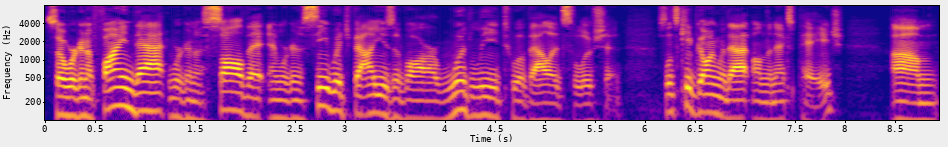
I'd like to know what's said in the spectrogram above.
So we're going to find that, we're going to solve it, and we're going to see which values of r would lead to a valid solution. So let's keep going with that on the next page. Um,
